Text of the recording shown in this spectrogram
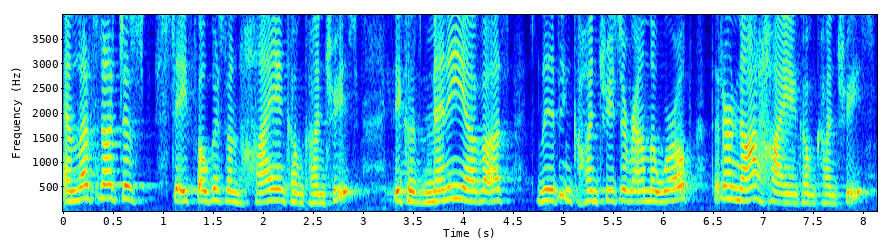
And let's not just stay focused on high income countries, because many of us live in countries around the world that are not high income countries.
